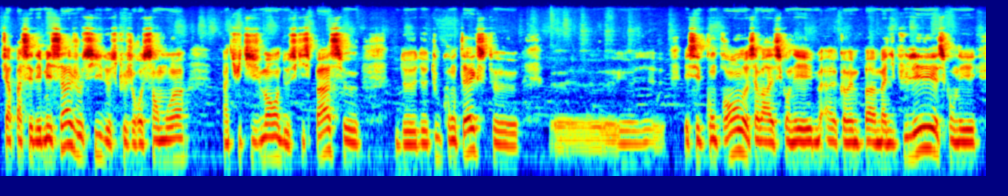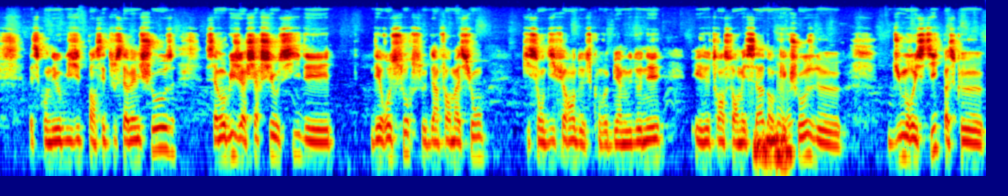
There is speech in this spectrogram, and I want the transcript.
faire passer des messages aussi de ce que je ressens moi intuitivement de ce qui se passe, euh, de, de, tout le contexte, euh, euh, essayer de comprendre, savoir est-ce qu'on est quand même pas manipulé, est-ce qu'on est, est-ce qu'on est obligé de penser tous la même chose. Ça m'oblige à chercher aussi des, des ressources d'informations qui sont différentes de ce qu'on veut bien nous donner et de transformer ça dans quelque chose de d'humoristique parce que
